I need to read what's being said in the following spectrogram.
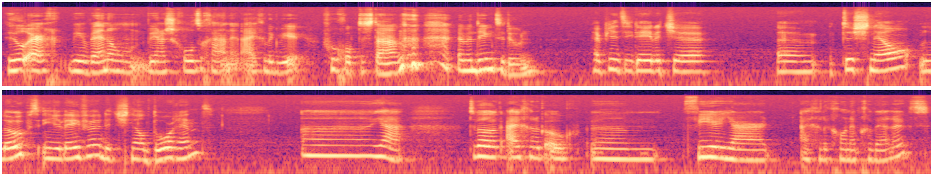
heel erg weer wennen om weer naar school te gaan en eigenlijk weer vroeg op te staan en mijn ding te doen. Heb je het idee dat je ehm, te snel loopt in je leven? Dat je snel doorrent? Eh, ja, terwijl ik eigenlijk ook ehm, vier jaar eigenlijk gewoon heb gewerkt,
